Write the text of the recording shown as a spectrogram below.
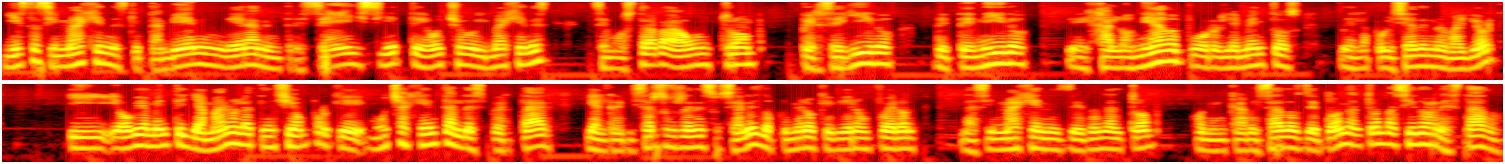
Y estas imágenes que también eran entre 6, 7, 8 imágenes, se mostraba a un Trump perseguido, detenido, eh, jaloneado por elementos de la policía de Nueva York y obviamente llamaron la atención porque mucha gente al despertar y al revisar sus redes sociales lo primero que vieron fueron las imágenes de Donald Trump con encabezados de Donald Trump ha sido arrestado.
